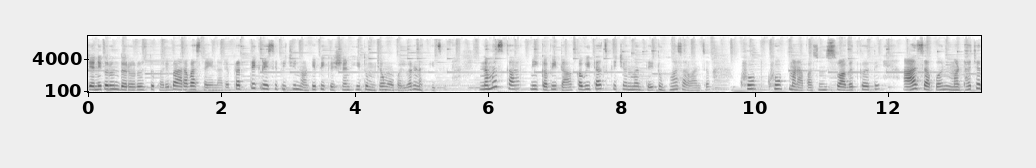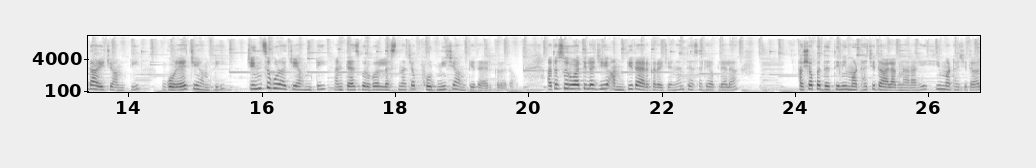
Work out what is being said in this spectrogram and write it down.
जेणेकरून दररोज दुपारी बारा वाजता येणाऱ्या प्रत्येक रेसिपीची नोटिफिकेशन ही तुमच्या मोबाईलवर नक्कीच येईल. नमस्कार मी कविता. कविताच किचनमध्ये तुम्हा सर्वांचं खूप खूप मनापासून स्वागत करते. आज आपण मठाच्या डाळीची आमटी गोळ्याची आमटी चिंचगुळाची आमटी आणि त्याचबरोबर लसणाच्या फोडणीची आमटी तयार करत आहोत. आता सुरुवातीला जी आमटी तयार करायची आहे ना त्यासाठी आपल्याला अशा पद्धतीने मठाची डाळ लागणार आहे. ही मठाची डाळ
